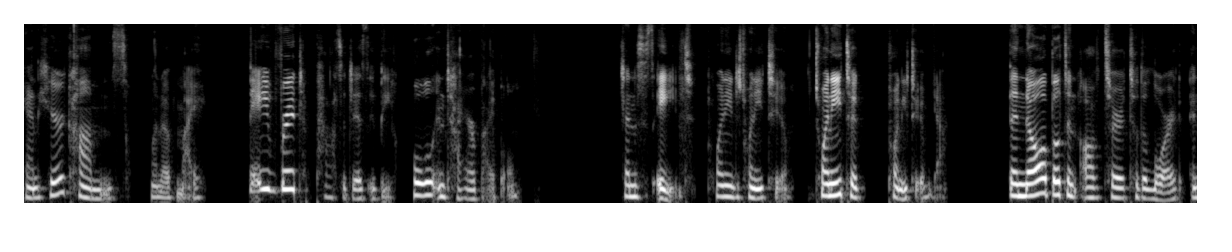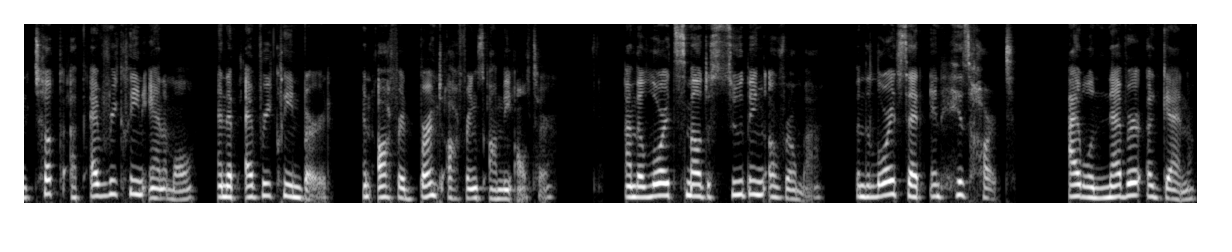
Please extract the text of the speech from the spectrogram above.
And here comes one of my favorite passages in the whole entire Bible. Genesis 8, 20 to 22. 20 to 22, yeah. Then Noah built an altar to the Lord and took of every clean animal and of every clean bird and offered burnt offerings on the altar. And the Lord smelled a soothing aroma. Then the Lord said in his heart, I will never again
